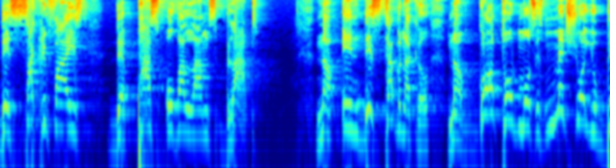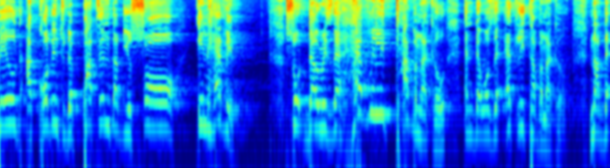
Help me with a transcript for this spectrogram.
they sacrificed the Passover lamb's blood. Now, in this tabernacle, now God told Moses, make sure you build according to the pattern that you saw in heaven. So there is the heavenly tabernacle and there was the earthly tabernacle. Now, the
